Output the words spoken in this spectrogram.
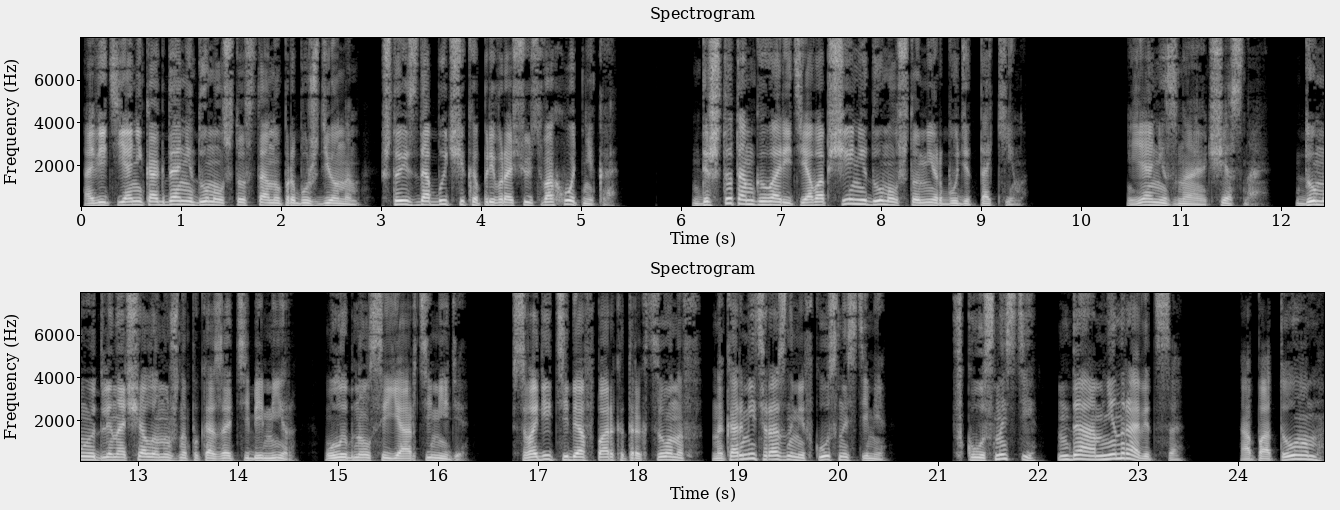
А ведь я никогда не думал, что стану пробужденным, что из добытчика превращусь в охотника. Да что там говорить, я вообще не думал, что мир будет таким. Я не знаю, честно. Думаю, для начала нужно показать тебе мир, улыбнулся я Артемиде. Сводить тебя в парк аттракционов, накормить разными вкусностями. Вкусности? Да, мне нравится. А потом,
